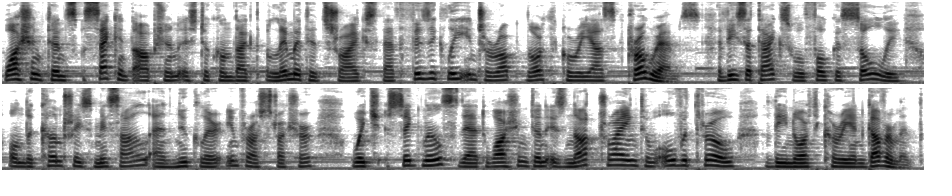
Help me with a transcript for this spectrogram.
Washington's second option is to conduct limited strikes that physically interrupt North Korea's programs. These attacks will focus solely on the country's missile and nuclear infrastructure, which signals that Washington is not trying to overthrow the North North Korean government.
